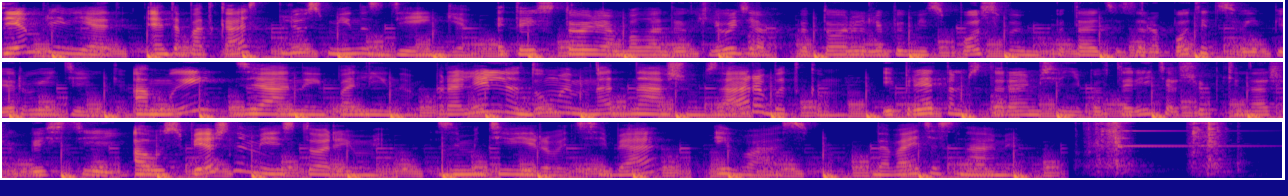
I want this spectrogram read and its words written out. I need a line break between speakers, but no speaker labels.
Всем привет! Это подкаст «Плюс-минус деньги».
Это история о молодых людях, которые любыми способами пытаются заработать свои первые деньги.
А мы, Диана и Полина, параллельно думаем над нашим заработком.
И при этом стараемся не повторить ошибки наших гостей.
А успешными историями замотивировать себя и вас. Давайте с нами.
